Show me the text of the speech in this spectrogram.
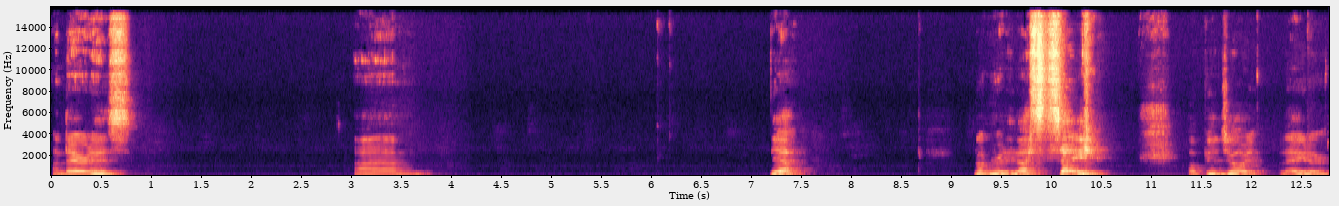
And there it is. Um, yeah, not really nice to say. Hope you enjoy. Later.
